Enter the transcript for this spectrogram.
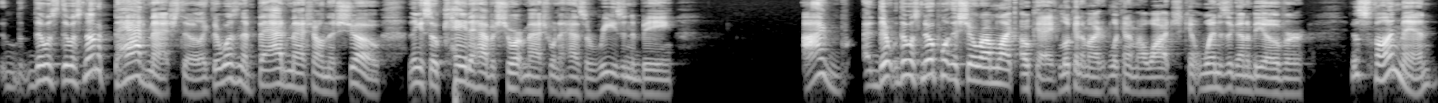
there was there was not a bad match though. Like there wasn't a bad match on the show. I think it's okay to have a short match when it has a reason to be. I there, there was no point in the show where I'm like, okay, looking at my looking at my watch, can, when is it going to be over? It was fun, man.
